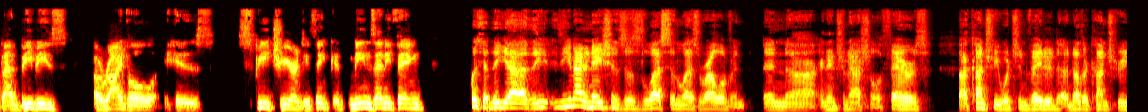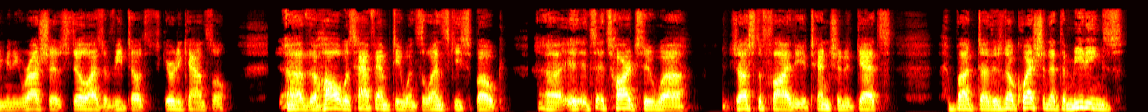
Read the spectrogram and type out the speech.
about Bibi's arrival, his speech here? Do you think it means anything? Listen, the uh, the, the United Nations is less and less relevant in uh, in international affairs. A country which invaded another country, meaning Russia, still has a veto at the Security Council. Uh, the hall was half empty when Zelensky spoke. Uh, it, it's it's hard to uh, justify the attention it gets, but uh, there's no question that the meetings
